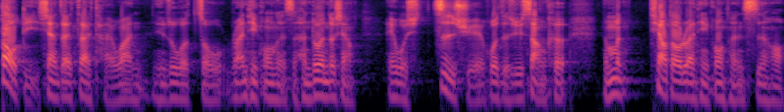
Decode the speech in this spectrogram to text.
到底现在在台湾，你如果走软体工程师，很多人都想，哎，我自学或者去上课，能不能跳到软体工程师？哈。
